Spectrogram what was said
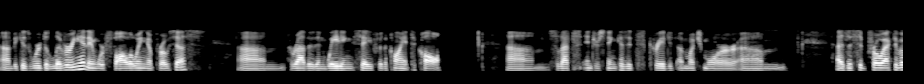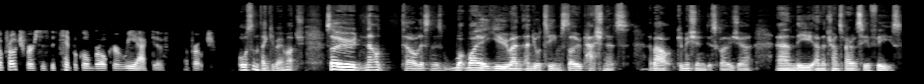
uh, because we're delivering it and we're following a process um, rather than waiting, say, for the client to call. Um, so that's interesting because it's created a much more, um, as I said, proactive approach versus the typical broker reactive approach. Awesome. Thank you very much. So now tell our listeners what, why are you and, and your team so passionate about commission disclosure and the and the transparency of fees?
